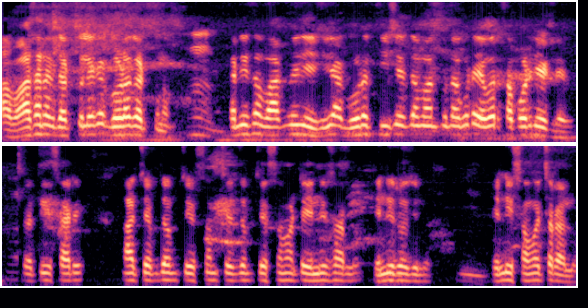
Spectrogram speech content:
ఆ వాసనకు తట్టుకోలేక గోడ కట్టుకున్నాం. కనీసం వాక్వే చేసి ఆ గోడ తీసేద్దాం అనుకున్నా కూడా ఎవరు సపోర్ట్ చేయట్లేదు. ప్రతిసారి చెప్దాం చేస్తాం చేద్దాం చేస్తాం అంటే ఎన్నిసార్లు ఎన్ని రోజులు ఎన్ని సంవత్సరాలు?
